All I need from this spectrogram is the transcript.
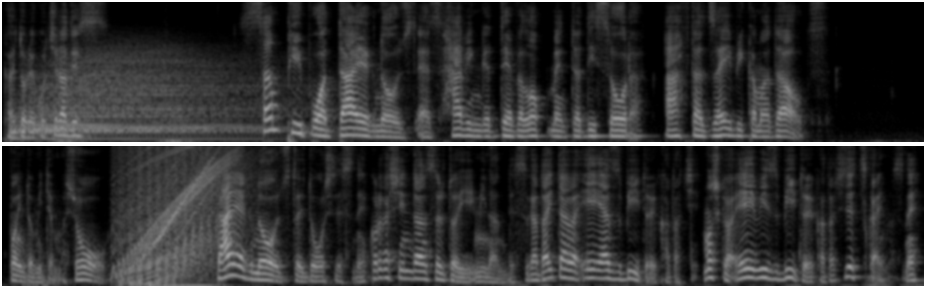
回答例こちらです。Some people are diagnosed as having a developmental disorder after they become adults. ポイント見てみましょう。diagnose という動詞ですね。これが診断するという意味なんですが、大体は A as B という形、もしくは A with B という形で使いますね。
